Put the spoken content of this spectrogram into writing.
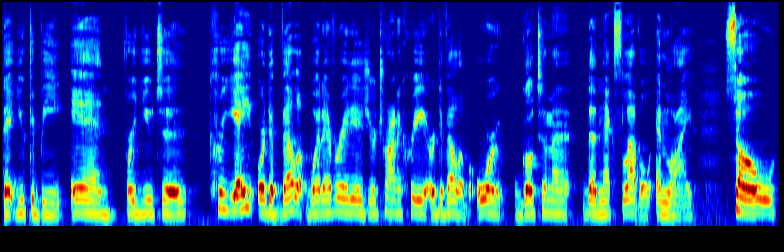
that you could be in for you to create or develop whatever it is you're trying to create or develop or go to the, the next level in life. So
